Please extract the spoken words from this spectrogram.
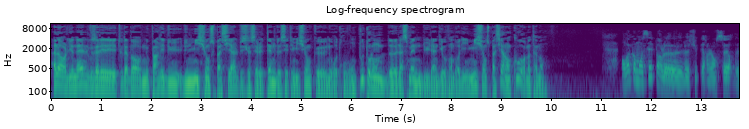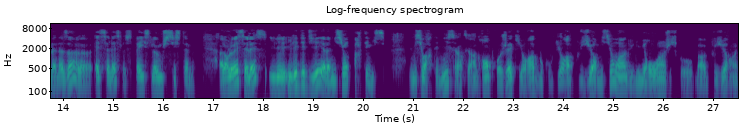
Alors Lionel, vous allez tout d'abord nous parler d'une mission spatiale, puisque c'est le thème de cette émission que nous retrouvons tout au long de la semaine du lundi au vendredi. Mission spatiale en cours notamment. On va commencer par le, super lanceur de la NASA, le SLS, le Space Launch System. Alors le SLS, il est, il est dédié à la mission Artemis mission Artemis, alors c'est un grand projet qui aura beaucoup, qui aura plusieurs missions, hein, du numéro 1 jusqu'au bah, plusieurs, hein,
